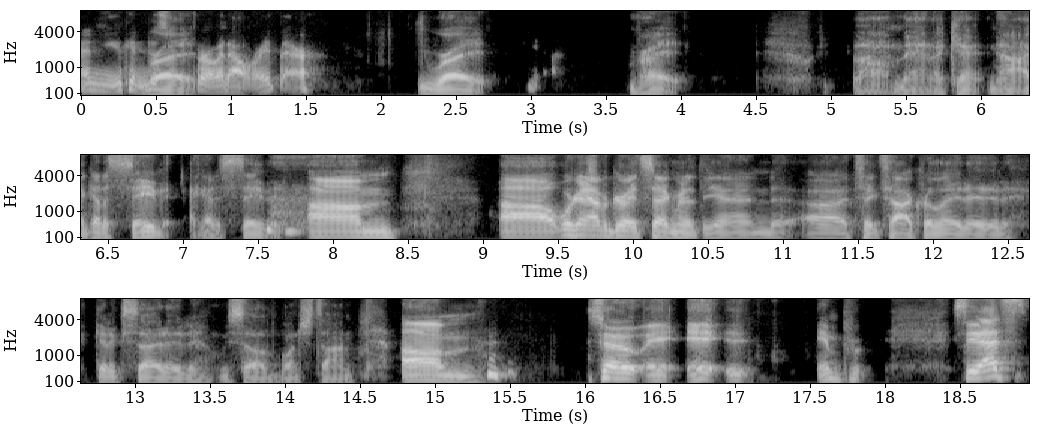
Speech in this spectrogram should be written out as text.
and you can just Right. throw it out right there Right. Yeah. Right. Oh man, I can't. Nah, I gotta save it. I gotta save it. Um, uh, we're gonna have a great segment at the end. Uh, TikTok related. Get excited. We still have a bunch of time. Um, so it, it, it imp- see that's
